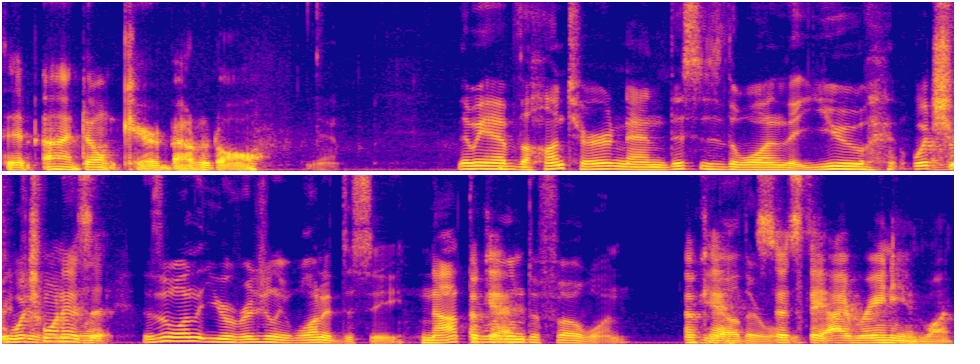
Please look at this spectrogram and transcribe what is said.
that I don't care about at all. Yeah. Then we have the Hunter, and this is the one that you. Which which one is wa- it? This is the one that you originally wanted to see, not the Okay. Willem Dafoe one. Okay, the other so one. it's the Iranian one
